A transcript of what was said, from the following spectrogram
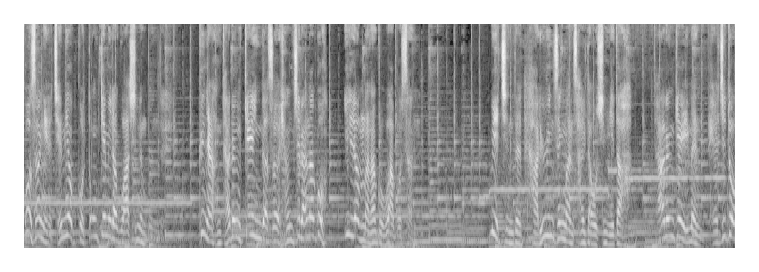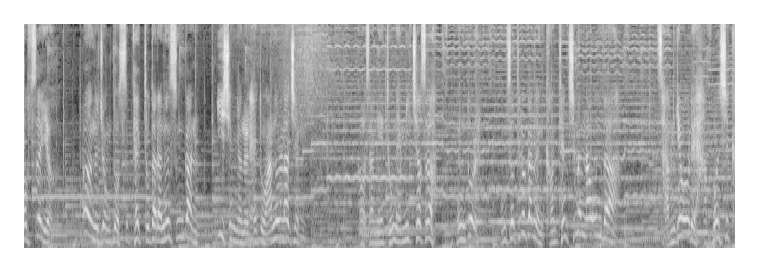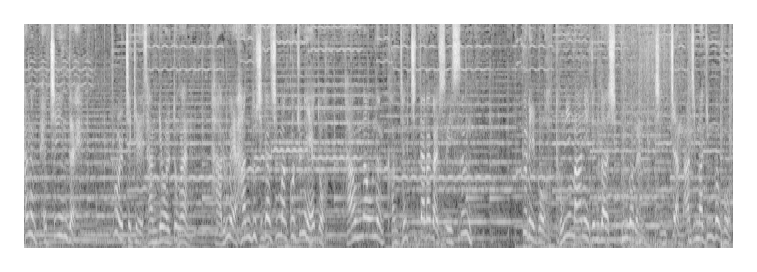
보상에 재미없고 똥겜이라고 하시는 분들 그냥 다른 게임 가서 현질 안 하고 1년만 하고 와보삼. 미친 듯 하류 인생만 살다 오십니다. 다른 게임엔 배지도 없어요. 어느 정도 스펙 도달하는 순간 20년을 해도 안 올라줌 거상의 돈에 미쳐서 공돌 공서 들어가는 컨텐츠만 나온다. 3개월에 한 번씩 하는 배치인데 솔직히 3개월 동안 하루에 한두 시간씩만 꾸준히 해도 다음 나오는 컨텐츠 따라갈 수 있음. 그리고 돈이 많이 든다 싶은 거는 진짜 마지막인 거고.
